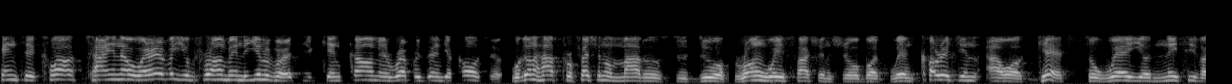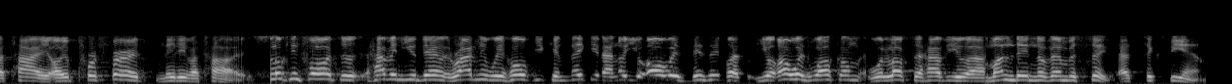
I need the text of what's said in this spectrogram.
kente cloth, China, wherever you're from in the universe, you can come and represent your culture. We're going to have professional models to do a runway fashion show, but we're encouraging our guests to wear your native attire or your preferred native attires. Looking forward to having you there, Rodney. We hope you can make it. I know you're always busy, but you're always welcome. We'd love to have you uh, Monday, November 6th at 6 p.m.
